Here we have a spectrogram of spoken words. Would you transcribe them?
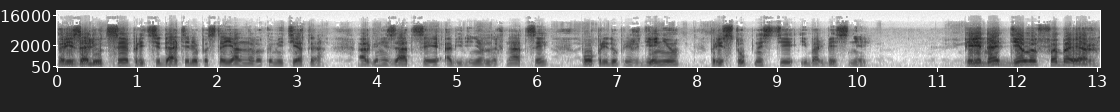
Резолюция председателя постоянного комитета Организации Объединенных Наций по предупреждению преступности и борьбе с ней. Передать дело в ФБР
